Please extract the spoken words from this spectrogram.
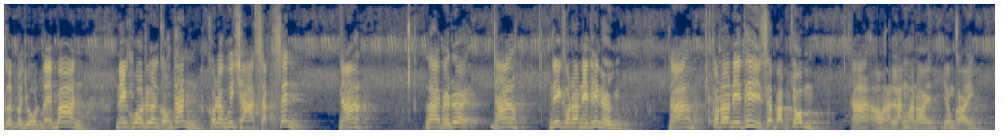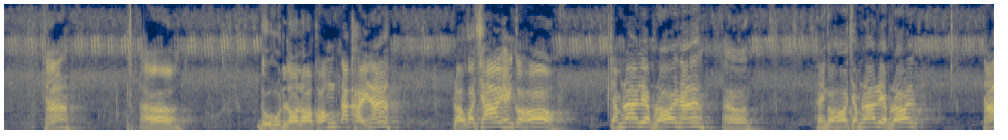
เกิดประโยชน์ในบ้าน ในครัวเรือนของท่านเขาเรียกวิชาสักเส้นนะไล่ไปเรื่อยนะ นี่กรณีที่หนึ่งนะกรณีที่สะบักจมนะเอาหันหลังมาหน่อยยมไก่นะเออดูหุ่นหล่อๆของตาไข่นะ เราก็ใช้แอลกอฮอล์ชำระเรียบร้อยนะเออแอลกอฮอล์ชำระเรียบร้อยนะ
